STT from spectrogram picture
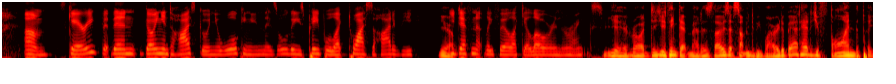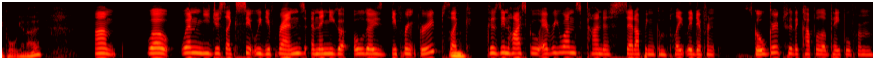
um scary. But then going into high school and you're walking and there's all these people like twice the height of you, Yeah. you definitely feel like you're lower in the ranks. Yeah, right. Do you think that matters though? Is that something to be worried about? How did you find the people, you know? Um, well, when you just like sit with your friends and then you got all those different groups, like, Mm. Because in high school, everyone's kind of set up in completely different school groups with a couple of people from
